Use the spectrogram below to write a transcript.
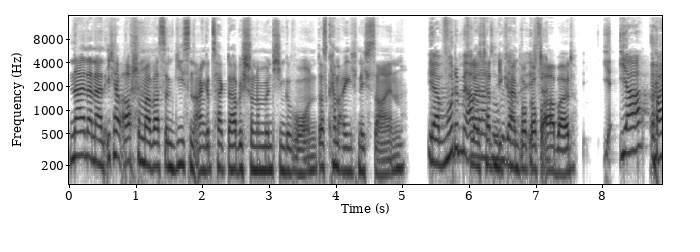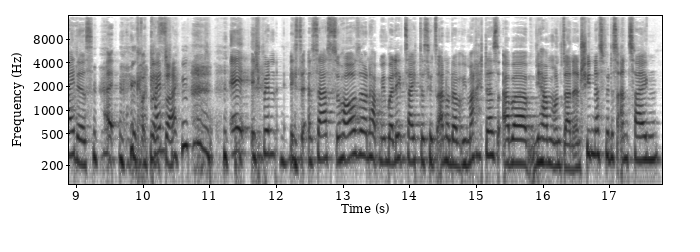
Nein, nein, nein, ich habe auch schon mal was in Gießen angezeigt, da habe ich schon in München gewohnt. Das kann eigentlich nicht sein. Ja, wurde mir Vielleicht aber hatten so die gesagt, keinen Bock auf Arbeit. Ja, beides. Äh, Kann kein- das sein? Ey, ich bin, ich saß zu Hause und habe mir überlegt, zeige ich das jetzt an oder wie mache ich das? Aber wir haben uns dann entschieden, dass wir das anzeigen.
